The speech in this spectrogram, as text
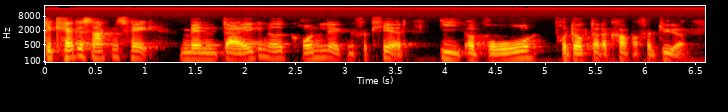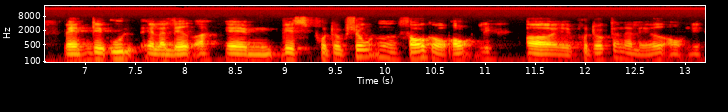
det kan det sagtens have, men der er ikke noget grundlæggende forkert i at bruge produkter, der kommer fra dyr, hvad enten det er uld eller læder. Øhm, hvis produktionen foregår ordentligt, og øh, produkterne er lavet ordentligt,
